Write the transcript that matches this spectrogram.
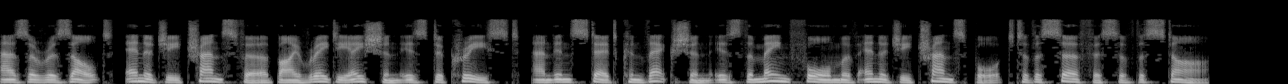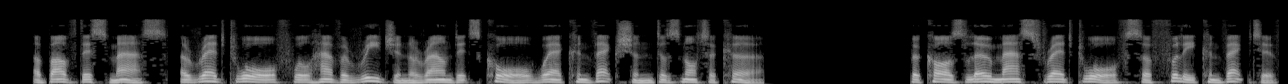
As a result, energy transfer by radiation is decreased, and instead convection is the main form of energy transport to the surface of the star. Above this mass, a red dwarf will have a region around its core where convection does not occur. Because low-mass red dwarfs are fully convective,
